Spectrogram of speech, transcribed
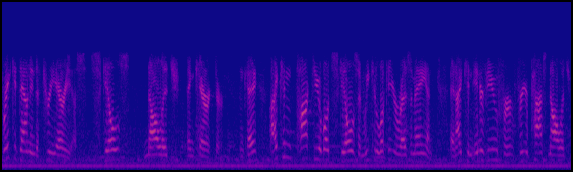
break it down into three areas: skills, knowledge, and character. Okay, I can talk to you about skills, and we can look at your resume, and and I can interview for for your past knowledge.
